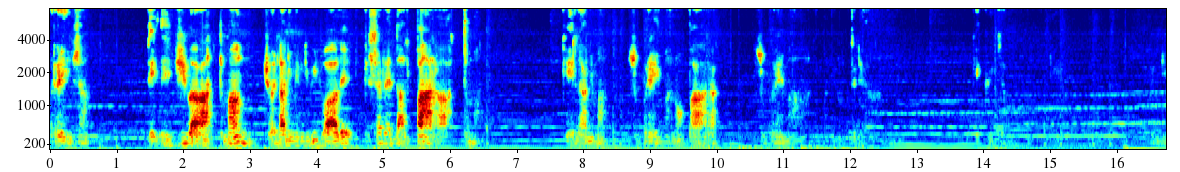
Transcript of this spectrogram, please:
resa del Jiva Atman, cioè l'anima individuale, che si arrenda al Para-Atma, che è l'anima suprema, no? Para, suprema anima di tutte le anime, che guida Dio. Quindi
